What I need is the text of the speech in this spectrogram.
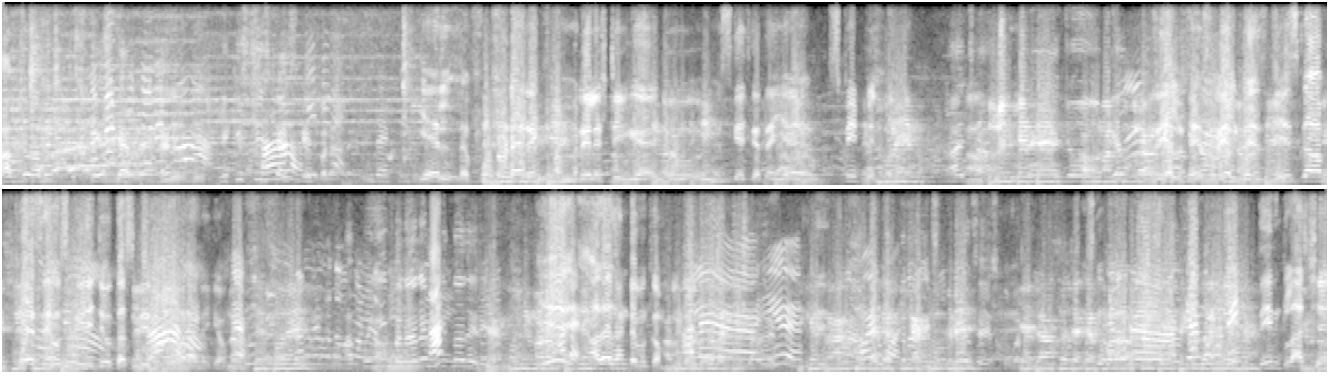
आप जो अभी स्केच कर रहे हैं जी जी। ये किस चीज़ का स्केच बना रहे हैं? देखो। ये फ़ोटो डायरेक्ट हम रियलिस्टिक जो स्केच करते हैं ये स्पीड पेंटिंग अच्छा जो real real face real face जिसका फेस है उसकी जो तस्वीर बनाने की आपको ये बनाने में कितना देर है? ये आधा घंटे में कंप्लीट तीन क्लास से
